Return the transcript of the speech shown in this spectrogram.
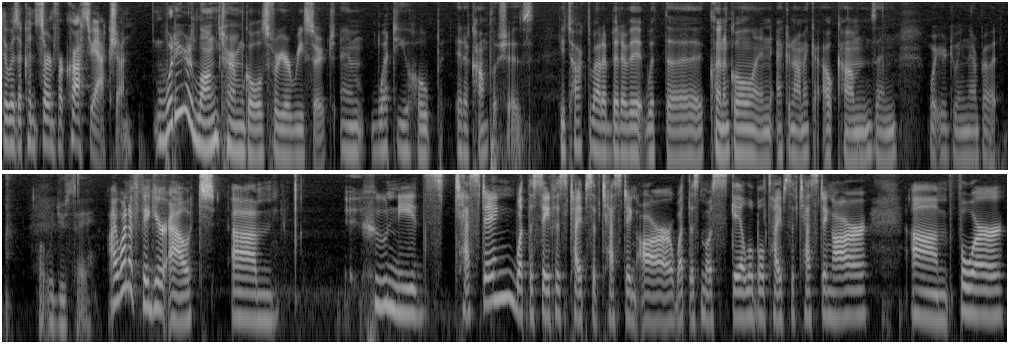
there was a concern for cross reaction. What are your long term goals for your research, and what do you hope it accomplishes? You talked about a bit of it with the clinical and economic outcomes and what you're doing there, but what would you say? I want to figure out um, who needs testing, what the safest types of testing are, what the most scalable types of testing are um, for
